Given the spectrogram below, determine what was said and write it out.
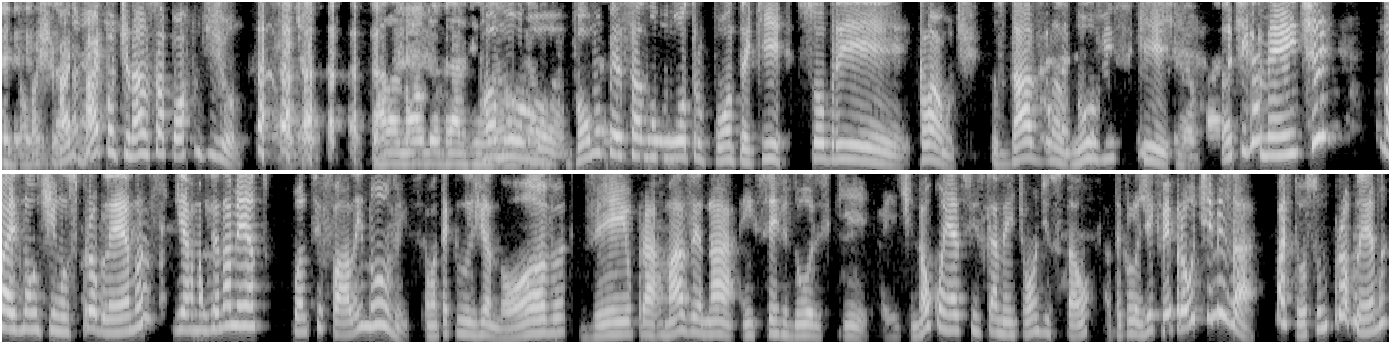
Então vai, vai, continuar na sua porta um tijolo. É. Fala do Brasil. não, não. Vamos, vamos pensar num outro ponto aqui sobre cloud. Os dados nas nuvens que antigamente nós não tínhamos problemas de armazenamento quando se fala em nuvens. É uma tecnologia nova, veio para armazenar em servidores que a gente não conhece fisicamente onde estão. É uma tecnologia que veio para otimizar. Mas trouxe um problema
